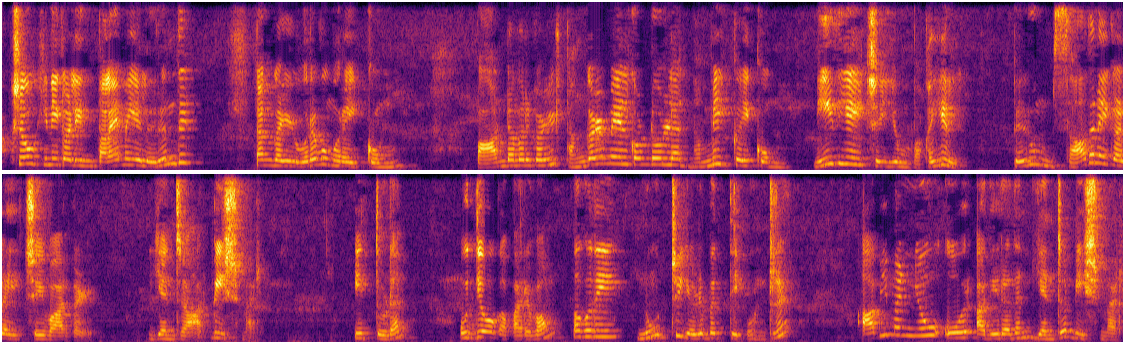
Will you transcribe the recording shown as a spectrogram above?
அக்ஷௌகினிகளின் தலைமையிலிருந்து தங்கள் உறவுமுறைக்கும் பாண்டவர்கள் தங்கள் மேல் கொண்டுள்ள நம்பிக்கைக்கும் நீதியை செய்யும் வகையில் பெரும் சாதனைகளை செய்வார்கள் என்றார் பீஷ்மர். இத்துடன் உத்தியோக பருவம் பகுதி நூற்றி எழுபத்தி ஒன்று அபிமன்யு ஓர் அதிரதன் என்ற பீஷ்மர்.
